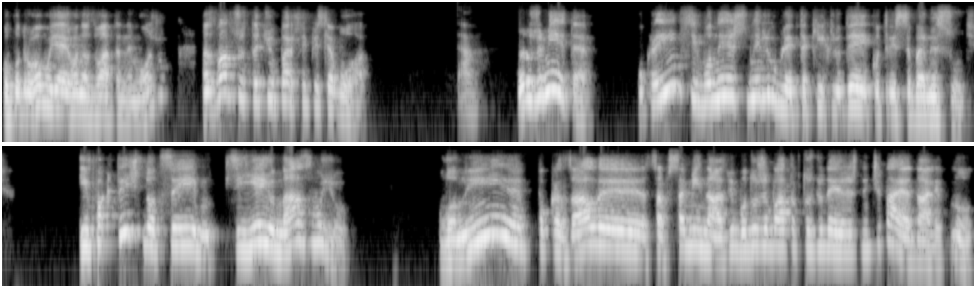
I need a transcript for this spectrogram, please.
бо по-другому я його назвати не можу. Назвав цю статтю перший після Бога. Так. Ви розумієте, українці вони ж не люблять таких людей, котрі себе несуть. І фактично цим, цією назвою вони показали в самій назві, бо дуже багато хто з людей ж не читає далі. Ну,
